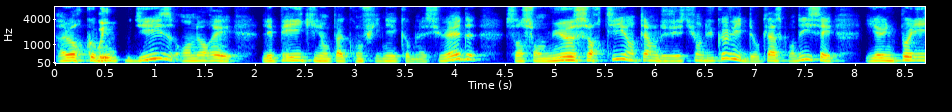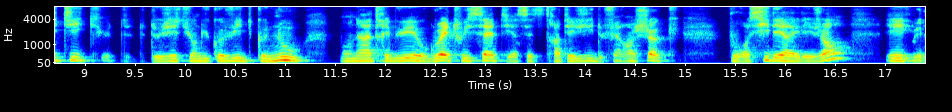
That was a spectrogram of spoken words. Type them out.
alors que oui, beaucoup disent, on aurait les pays qui n'ont pas confiné, comme la Suède, s'en sont mieux sortis en termes de gestion du Covid. Donc là, ce qu'on dit, c'est il y a une politique de de gestion du Covid que nous, on a attribué au Great Reset et à cette stratégie de faire un choc pour sidérer les gens. Et oui.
